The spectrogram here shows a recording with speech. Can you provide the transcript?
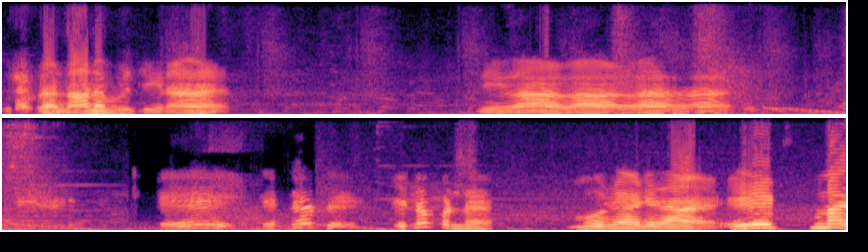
இல்ல நானே பிடிச்சிக்கிறேன். நீ வா வா வா வா. ஏய் என்னது? என்ன பண்ண? முன்னாடி தான் it's my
